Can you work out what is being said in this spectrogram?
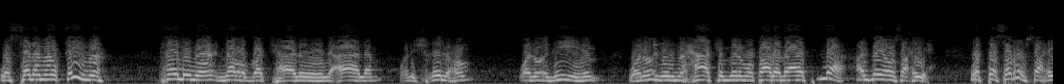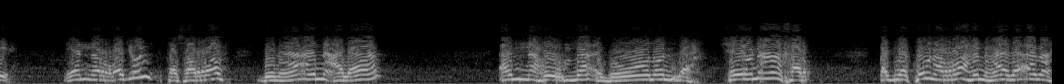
واستلم القيمة. فلما نربك هذه العالم ونشغلهم ونؤذيهم ونؤذي المحاكم بالمطالبات؟ لا البيع صحيح والتصرف صحيح لأن الرجل تصرف بناء على أنه مأذون له شيء آخر. قد يكون الرهن هذا أمة.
